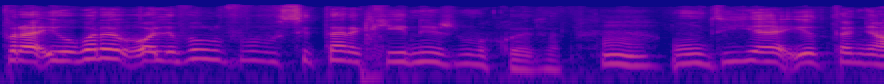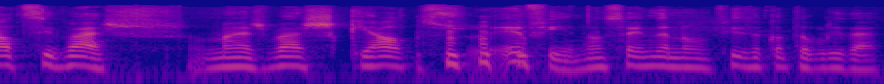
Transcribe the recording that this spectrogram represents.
para. Eu agora, olha, vou, vou citar aqui Inês numa coisa. Hum. Um dia eu tenho altos e baixos, mais baixos que altos, enfim, não sei, ainda não fiz a contabilidade.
